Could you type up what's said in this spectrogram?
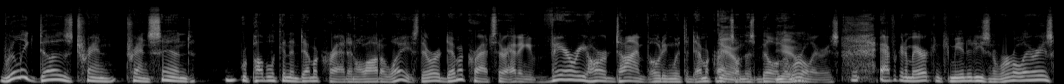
really does tran- transcend. Republican and Democrat in a lot of ways. There are Democrats that are having a very hard time voting with the Democrats Yeah, on this bill in yeah. the rural areas. African American communities in rural areas,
